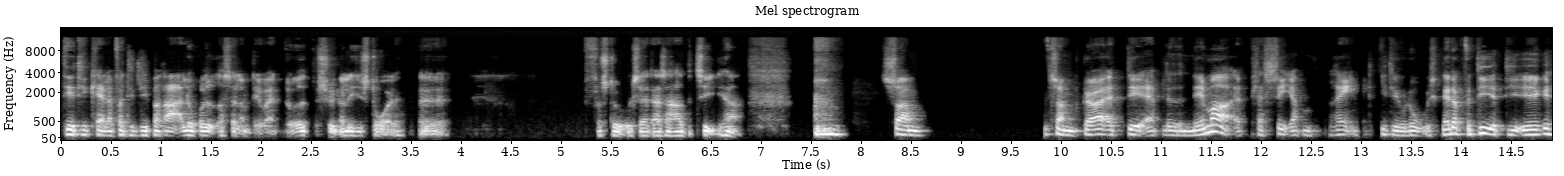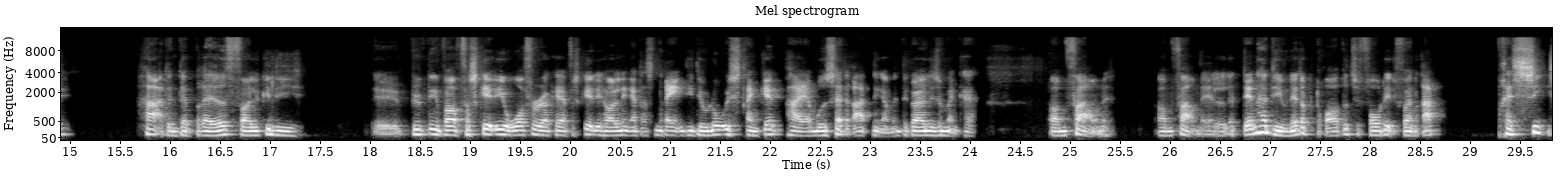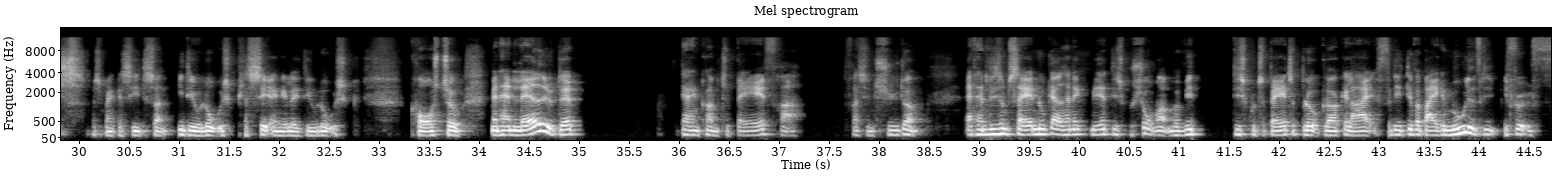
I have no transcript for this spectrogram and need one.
det, de kalder for de liberale rødder, selvom det var en noget besynderlig historie, øh, forståelse af deres eget parti her, som som gør, at det er blevet nemmere at placere dem rent ideologisk, netop fordi, at de ikke har den der brede folkelige øh, bygning, hvor forskellige ordfører kan have forskellige holdninger, der sådan rent ideologisk stringent peger modsatte retninger, men det gør ligesom, man kan omfavne, omfavne alle. Den har de jo netop droppet til fordel for en ret præcis, hvis man kan sige det sådan, ideologisk placering eller ideologisk korstog. Men han lavede jo det, da han kom tilbage fra, fra sin sygdom, at han ligesom sagde, at nu gad han ikke mere diskussion om, hvorvidt de skulle tilbage til Blå Blok eller ej, fordi det var bare ikke en mulighed, fordi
